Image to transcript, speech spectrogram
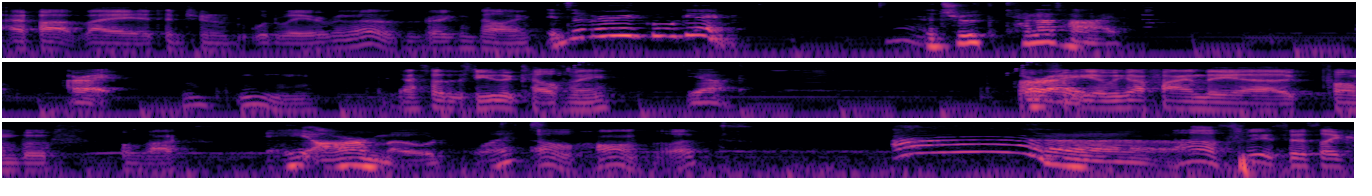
I thought my attention would waver, but no, this is very compelling. It's a very cool game. The truth cannot hide. All right. Hmm. That's what this music tells me. Yeah. Oh, All so, yeah, we gotta find the uh, phone booth, phone box. AR mode. What? Oh, hold on. What? Ah. Oh, sweet. So it's like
